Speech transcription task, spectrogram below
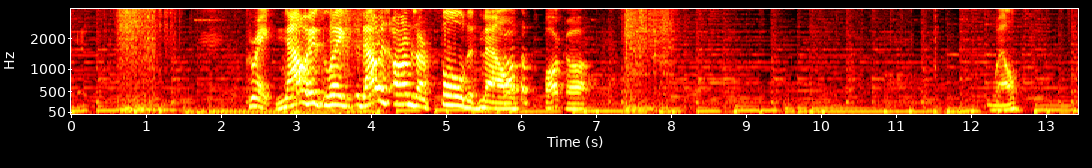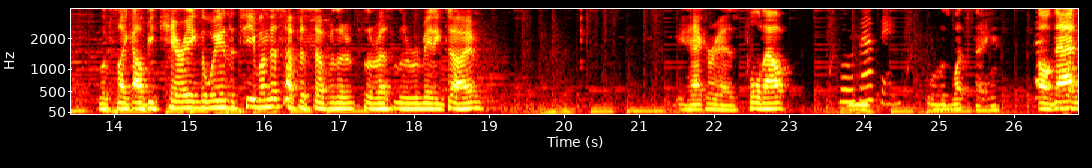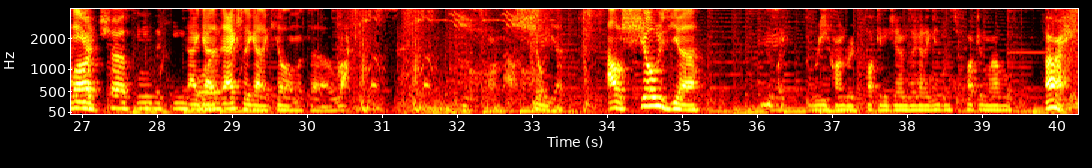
Great. Now his legs, now his arms are folded, Mel. Shut the fuck up. Well, looks like I'll be carrying the weight of the team on this episode for the for the rest of the remaining time. The hacker has pulled out. What was that thing? What was what thing? Oh, that. you- Large chest. He needs a key. I got it. it. Actually, got to kill him with uh, rockets. This one, I'll show you. I'll shows you. There's like 300 fucking gems I gotta get in this fucking level. All right,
